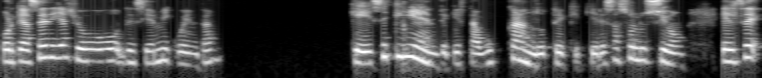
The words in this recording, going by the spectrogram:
Porque hace días yo decía en mi cuenta que ese cliente que está buscándote, que quiere esa solución, él se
